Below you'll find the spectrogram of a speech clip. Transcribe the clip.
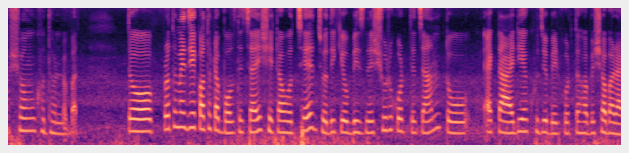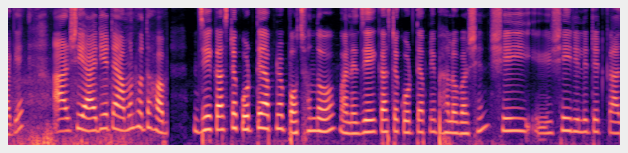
অসংখ্য ধন্যবাদ। তো প্রথমে যে কথাটা বলতে চাই, সেটা হচ্ছে, যদি কেউ বিজনেস শুরু করতে চান, তো একটা আইডিয়া খুঁজে বের করতে হবে সবার আগে। আর সেই আইডিয়াটা এমন হতে হবে যে কাজটা করতে আপনার পছন্দ মানে যে কাজটা করতে আপনি ভালোবাসেন, সেই সেই রিলেটেড কাজ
